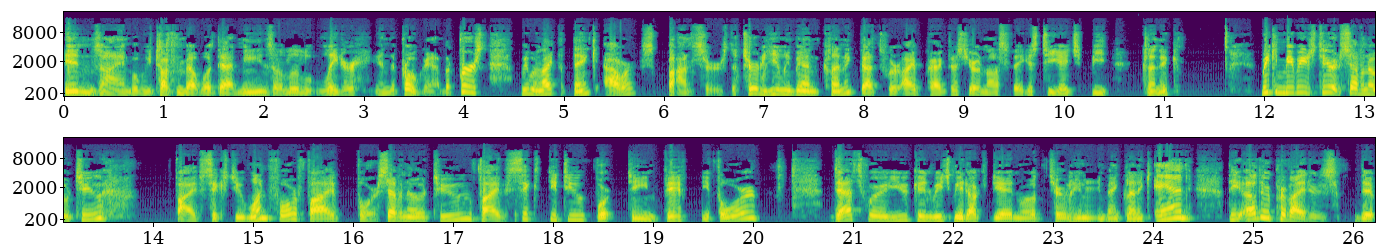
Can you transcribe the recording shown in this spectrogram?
enzyme. We'll be talking about what that means a little later in the program. But first, we would like to thank our sponsors, the Turtle Healing Band Clinic. That's where I practice here in Las Vegas, THB Clinic. We can be reached here at 702 562 1454. 702 562 1454. That's where you can reach me, Dr. Dan Royal the Turtle Healing Band Clinic, and the other providers that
